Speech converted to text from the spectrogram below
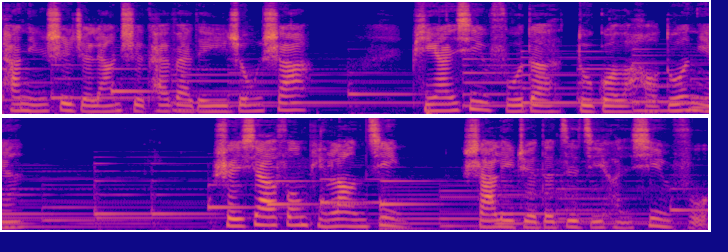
它凝视着两尺开外的一中沙，平安幸福地度过了好多年。水下风平浪静，沙粒觉得自己很幸福，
